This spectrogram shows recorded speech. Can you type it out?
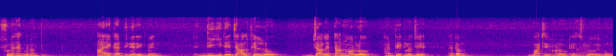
শুনে থাকবেন হয়তো। আগেকার দিনে দেখবেন দিঘিতে জাল ফেলল, জালে টান মারলো, আর দেখল যে একটা মাটির ঘোড়া উঠে আসলো এবং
